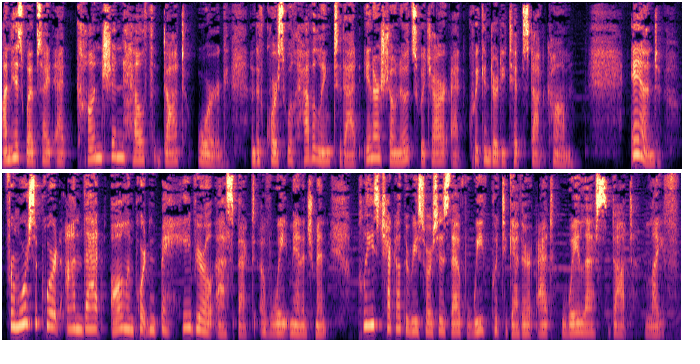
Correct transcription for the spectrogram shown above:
on his website at conscienhealth.org. And of course, we'll have a link to that in our show notes, which are at quickanddirtytips.com. And for more support on that all important behavioral aspect of weight management, please check out the resources that we've put together at wayless.life.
